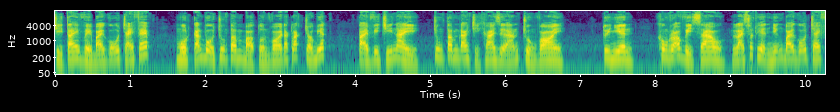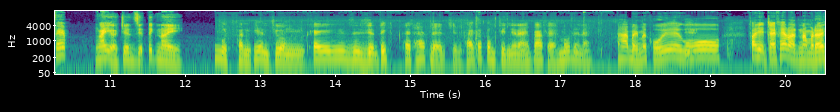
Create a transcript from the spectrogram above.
Chỉ tay về bãi gỗ trái phép, một cán bộ Trung tâm Bảo tồn voi Đắk Lắk cho biết, tại vị trí này, trung tâm đang triển khai dự án chuồng voi. Tuy nhiên, không rõ vì sao lại xuất hiện những bãi gỗ trái phép ngay ở trên diện tích này. Một phần cái hiện trường cái diện tích khai thác để triển khai các công trình như này 3,21 đây này. 27 mét khối gỗ phát hiện trái phép là nằm ở đây.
